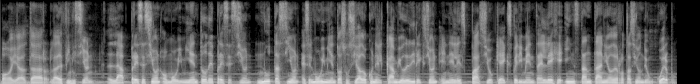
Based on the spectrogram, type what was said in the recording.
voy a dar la definición. La precesión o movimiento de precesión, nutación, es el movimiento asociado con el cambio de dirección en el espacio que experimenta el eje instantáneo de rotación de un cuerpo.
